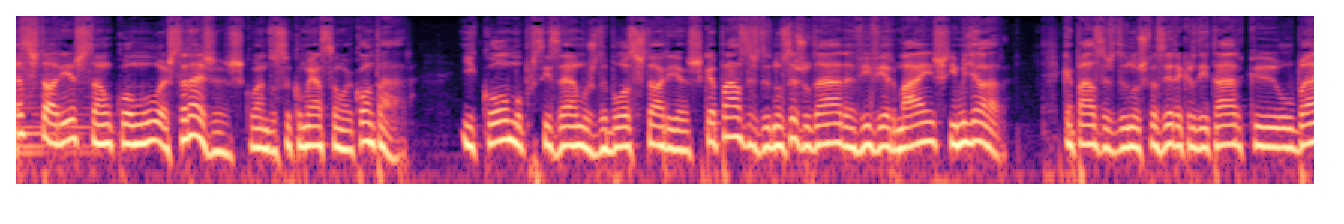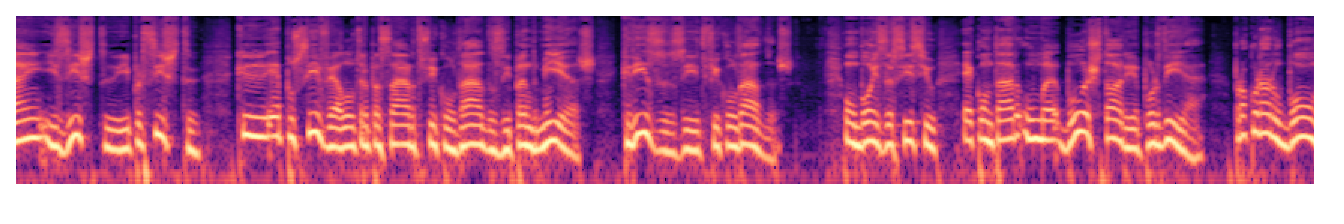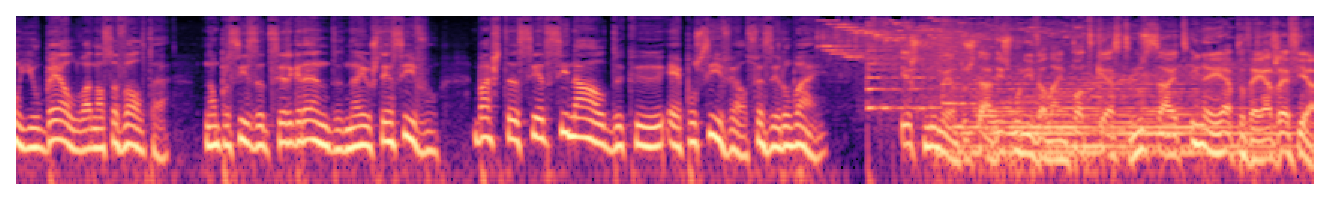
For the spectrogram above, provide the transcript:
As histórias são como as cerejas quando se começam a contar. E como precisamos de boas histórias capazes de nos ajudar a viver mais e melhor. Capazes de nos fazer acreditar que o bem existe e persiste, que é possível ultrapassar dificuldades e pandemias, crises e dificuldades. Um bom exercício é contar uma boa história por dia, procurar o bom e o belo à nossa volta não precisa de ser grande nem ostensivo. Basta ser sinal de que é possível fazer o bem. Este momento está disponível em podcast no site e na app da RFM.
